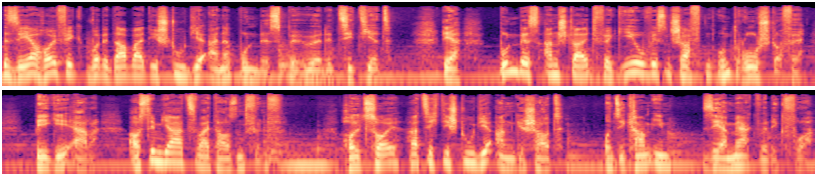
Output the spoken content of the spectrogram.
Sehr häufig wurde dabei die Studie einer Bundesbehörde zitiert. Der Bundesanstalt für Geowissenschaften und Rohstoffe, BGR, aus dem Jahr 2005. Holzheu hat sich die Studie angeschaut und sie kam ihm sehr merkwürdig vor.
